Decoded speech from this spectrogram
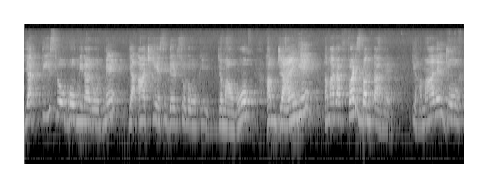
या तीस लोग हो मीरा रोड में, या आज की ऐसी डेढ़ सौ लोगों की जमा हो, हम जाएँगे। हमारा फ़र्ज़ बनता है कि हमारे जो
